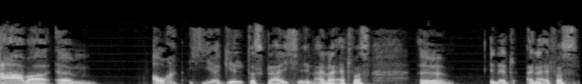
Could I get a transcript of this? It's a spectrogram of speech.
Aber ähm, auch hier gilt das Gleiche in einer etwas äh, in et einer etwas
